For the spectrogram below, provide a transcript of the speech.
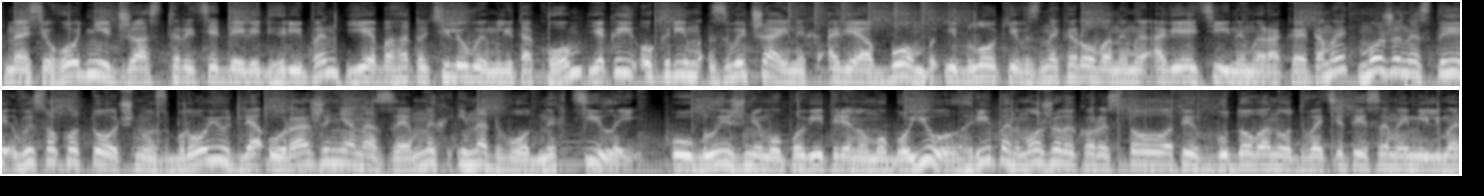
На сьогодні JAS 39 Gripen є багатоцільовим літаком, який, окрім звичайних авіабомб і блоків з некерованими авіаційними ракетами, може нести високоточну зброю для ураження наземних і надводних цілей. У ближньому повітряному бою Гріпен може використовувати вбудовану 27-мм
